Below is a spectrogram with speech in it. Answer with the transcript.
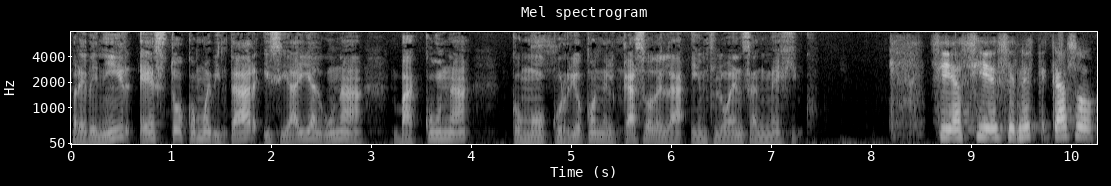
prevenir esto, cómo evitar y si hay alguna vacuna, como ocurrió con el caso de la influenza en México. Sí, así es. En este caso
